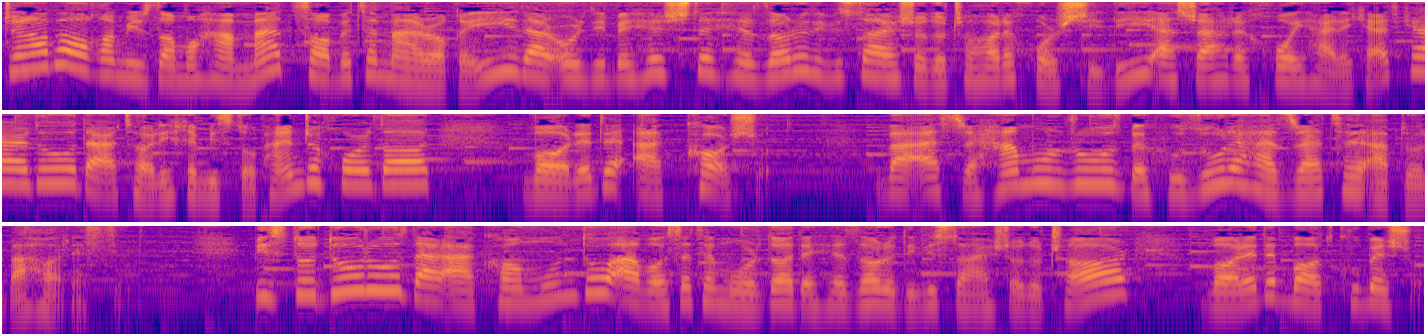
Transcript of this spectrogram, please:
جناب آقا میرزا محمد ثابت مراقعی در اردیبهشت 1284 خورشیدی از شهر خوی حرکت کرد و در تاریخ 25 خرداد وارد عکا شد. و عصر همون روز به حضور حضرت عبدالبها رسید 22 روز در عکا موند و عواست مرداد 1284 وارد بادکوبه شد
